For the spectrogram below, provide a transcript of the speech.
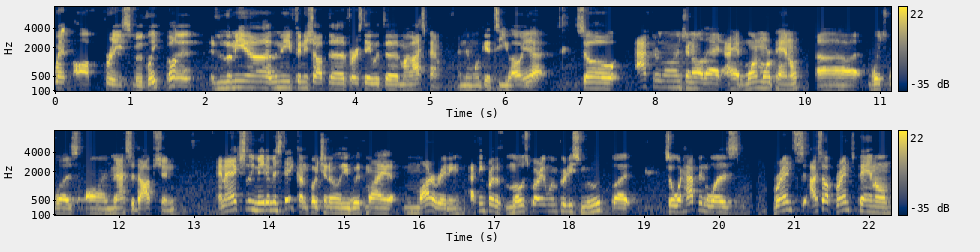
Went off pretty smoothly. Oh, The- let me uh, let me finish off the first day with the, my last panel, and then we'll get to you. oh yeah, So after lunch and all that, I had one more panel, uh, which was on mass adoption. And I actually made a mistake, unfortunately, with my moderating. I think for the most part it went pretty smooth. But so what happened was Brent's. I saw Brent's panel.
